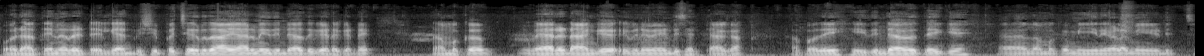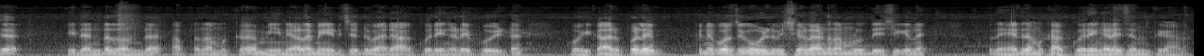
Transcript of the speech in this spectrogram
പോരാത്തതിന് റിട്ടേൽ ക്യാറ്റ് ഫിഷ് ഇപ്പോൾ ചെറുതായാലും ഇതിന്റെ അകത്ത് കിടക്കട്ടെ. നമുക്ക് വേറെ ടാങ്ക് ഇവന് വേണ്ടി സെറ്റാക്കാം അപ്പോൾ അതേ ഇതിന്റെ അകത്തേക്ക് നമുക്ക് മീനുകളെ മേടിച്ച് ഇടേണ്ടതുണ്ട്. അപ്പോൾ നമുക്ക് മീനുകളെ മേടിച്ചിട്ട് വരാം. അക്വറിയം കടയിൽ പോയിട്ട് കോഴിക്കാർപ്പുകളെയും പിന്നെ കുറച്ച് ഗോൾഡ് ഫിഷുകളാണ് നമ്മൾ ഉദ്ദേശിക്കുന്നത്. അപ്പോൾ നേരെ നമുക്ക് അക്വറിയം കടയിൽ ചെന്നിട്ട് കാണാം.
